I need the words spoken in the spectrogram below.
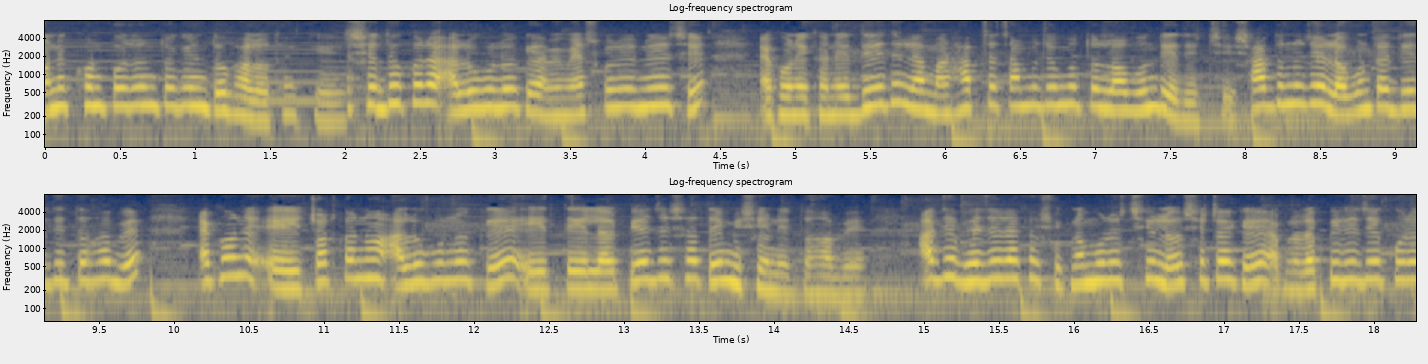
অনেকক্ষণ পর্যন্ত কিন্তু ভালো থাকে। সেদ্ধ করা আলুগুলোকে আমি ম্যাশ করে নিয়েছি। এখন এখানে দিয়ে দিলাম আর হাফ চা চামচের মতো লবণ দিয়ে দিচ্ছি। স্বাদ অনুযায়ী লবণটা দিয়ে দিতে হবে। এখন এই চটকানো আলুগুলোকে এই তেল আর পেঁয়াজের সাথে মিশিয়ে নিতে হবে। আর যে ভেজে রাখা শুকনো মরিচ ছিল, সেটাকে আপনারা পিরিজে করে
